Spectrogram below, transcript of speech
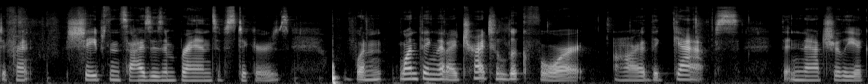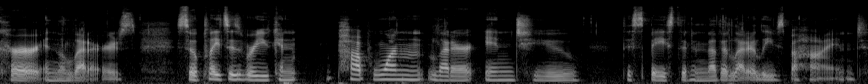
different shapes and sizes and brands of stickers, one, one thing that I try to look for are the gaps that naturally occur in the letters. So places where you can pop one letter into the space that another letter leaves behind.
